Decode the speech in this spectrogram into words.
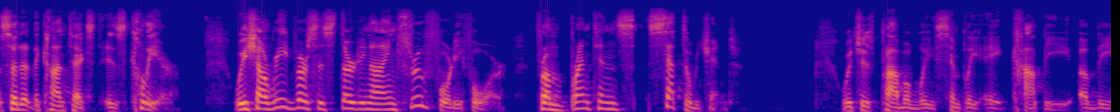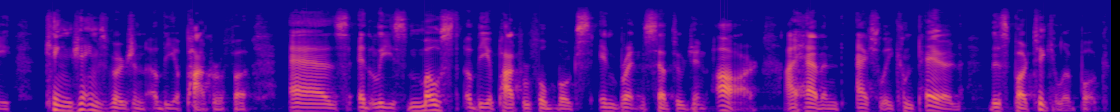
so that the context is clear, we shall read verses 39 through 44 from Brenton's Septuagint, which is probably simply a copy of the King James Version of the Apocrypha, as at least most of the apocryphal books in Brenton's Septuagint are. I haven't actually compared this particular book.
